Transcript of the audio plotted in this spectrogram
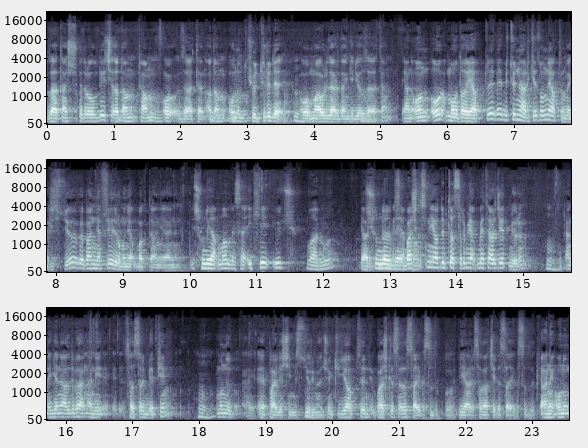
zaten şu kadar olduğu için adam tam o zaten. Adam onun kültürü de o Maorilerden geliyor zaten. Yani on, o moda yaptı ve bütün herkes onu yaptırmak istiyor ve ben nefret ediyorum onu yapmaktan yani. Şunu yapmam mesela 2 3 var mı? Yani Şunları da mesela yapmam. başkasının yaptığı bir tasarım yapmayı tercih etmiyorum. Hani genelde ben hani tasarım yapayım, bunu e, paylaşayım istiyorum. Yani. Çünkü yaptığın başkasına da saygısızlık bu. Diğer sanatçıya da saygısızlık. Yani onun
